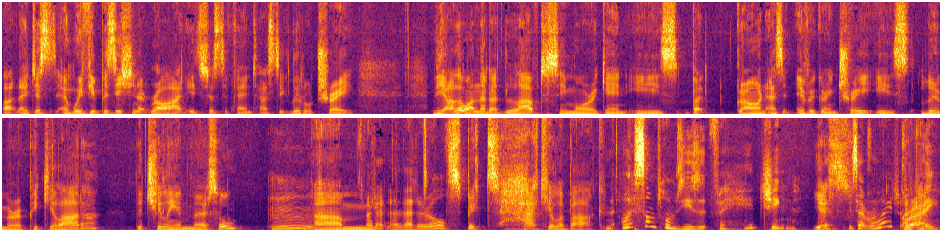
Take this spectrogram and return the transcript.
Like they just and if you position it right, it's just a fantastic little tree. The other one that I'd love to see more again is, but grown as an evergreen tree, is Luma apiculata, the Chilean myrtle. Um, Mm. I don't know that at all. Spectacular bark. I sometimes use it for hedging. Yes. Is that right? Great. Okay.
